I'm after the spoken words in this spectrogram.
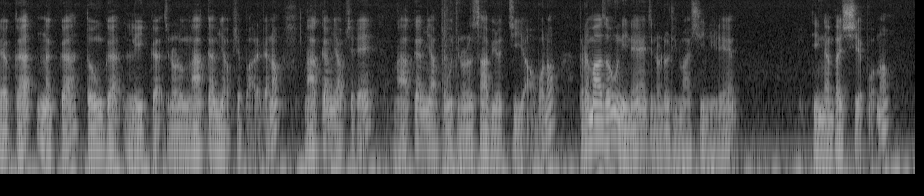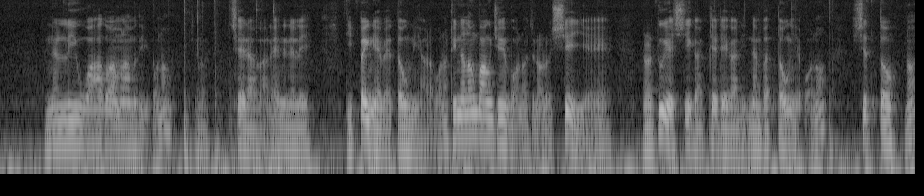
တက်ကနှစ်ကသုံးကလေးကကျွန်တော်တို့၅ကတ်မြောက်ဖြစ်ပါတယ်ဗျာနော်၅ကတ်မြောက်ဖြစ်တဲ့၅ကတ်မြောက်ကိုကျွန်တော်တို့စပြီးတော့ကြည့်အောင်ပေါ့နော်ပထမဆုံးအနေနဲ့ကျွန်တော်တို့ဒီမှာရှိနေတဲ့ဒီ number 8ပေါ့နော်နည်းနည်းလေးဝါသွားမလားမသိဘူးပေါ့နော်ကျွန်တော်ချဲ့တာကလည်းနည်းနည်းလေးဒီပိတ်နေပဲသုံးနေရတော့ပေါ့နော်ဒီနှလုံးပေါင်းခြင်းပေါ့နော်ကျွန်တော်တို့8ရယ်ကျွန်တော်တို့သူ့ရဲ့8ကတက်တဲ့ကဒီ number 3ရယ်ပေါ့နော် 83เนาะ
